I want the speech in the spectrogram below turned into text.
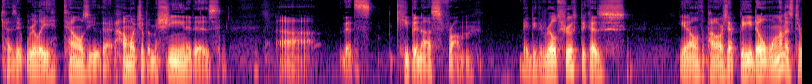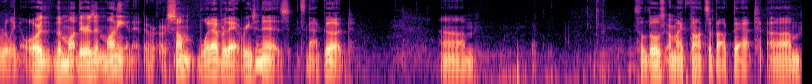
because it really tells you that how much of a machine it is uh, that's keeping us from maybe the real truth because you know the powers that be don't want us to really know or the there isn't money in it or, or some whatever that reason is it's not good. Um, so those are my thoughts about that. Um,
